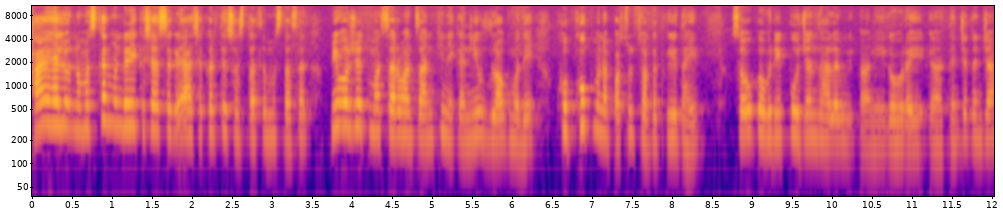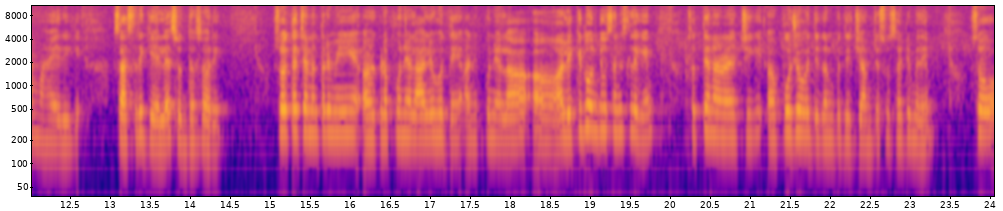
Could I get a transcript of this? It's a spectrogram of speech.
हाय हॅलो नमस्कार मंडळी कशा सगळ्या सगळे? आशा करते स्वस्त मस्त असाल. मी वर्ष तुम्हा सर्वांचं आणखीन एका न्यू व्लॉगमध्ये खूप खूप मनापासून स्वागत करीत आहे. सौ गौरी पूजन झालं आणि गौराई त्यांच्या त्यांच्या माहेरी सासरी गेल्या सुद्धा सॉरी सो त्याच्यानंतर मी इकडं पुण्याला आले होते आणि पुण्याला आले की दोन दिवसांनीच लगे सत्यनारायणाची पूजा होती गणपतीची आमच्या सोसायटीमध्ये सो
